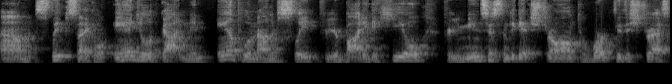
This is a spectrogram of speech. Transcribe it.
um, sleep cycle and you'll have gotten an ample amount of sleep for your body to heal, for your immune system to get strong, to work through the stress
